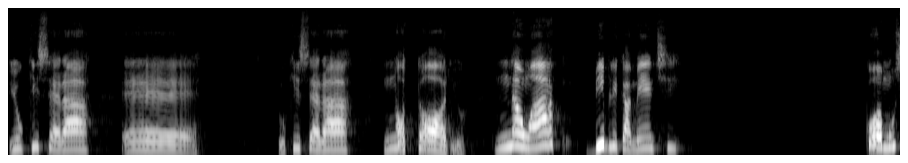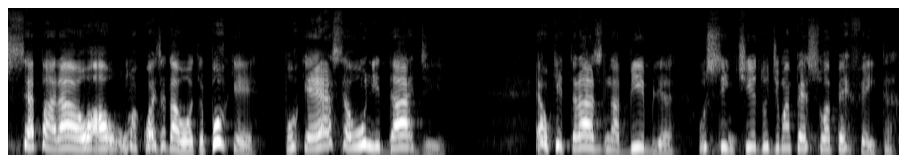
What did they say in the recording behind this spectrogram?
e o que será é, o que será notório. Não há biblicamente como separar uma coisa da outra. Por quê? Porque essa unidade é o que traz na Bíblia o sentido de uma pessoa perfeita.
